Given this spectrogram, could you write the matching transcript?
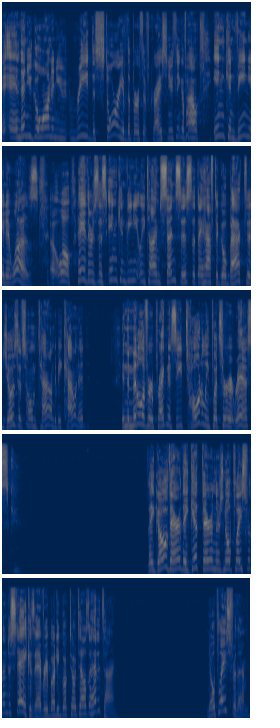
And then you go on and you read the story of the birth of Christ and you think of how inconvenient it was. Uh, well, hey, there's this inconveniently timed census that they have to go back to Joseph's hometown to be counted. In the middle of her pregnancy, totally puts her at risk. They go there, they get there, and there's no place for them to stay because everybody booked hotels ahead of time. No place for them.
